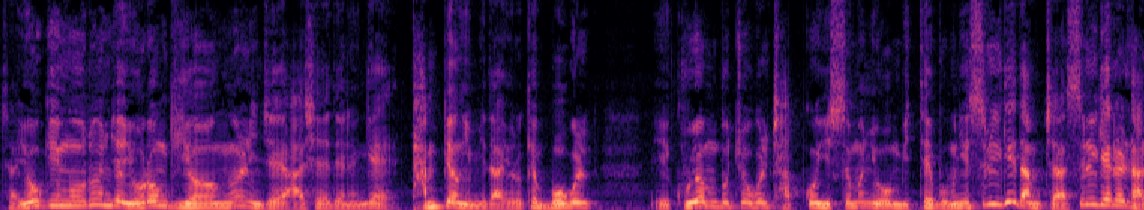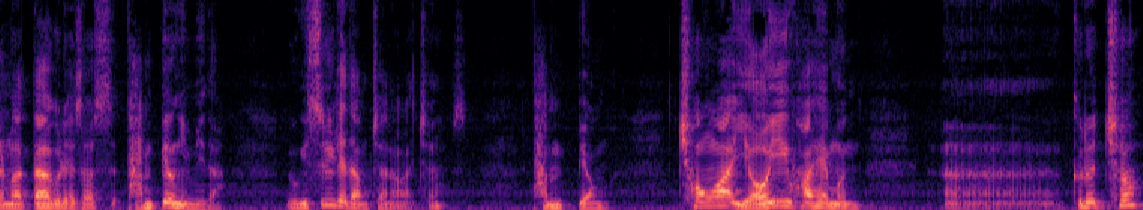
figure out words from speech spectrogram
자, 요 기물은 이제 요런 기형을 이제 아셔야 되는 게 단병입니다. 이렇게 목을 이 구연부 쪽을 잡고 있으면 요 밑에 부분이 쓸개 담자, 쓸개를 닮았다 그래서 단병입니다. 여기 쓸개 담자 나왔죠. 단병. 청화 여의 화해문. 어, 그렇죠.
